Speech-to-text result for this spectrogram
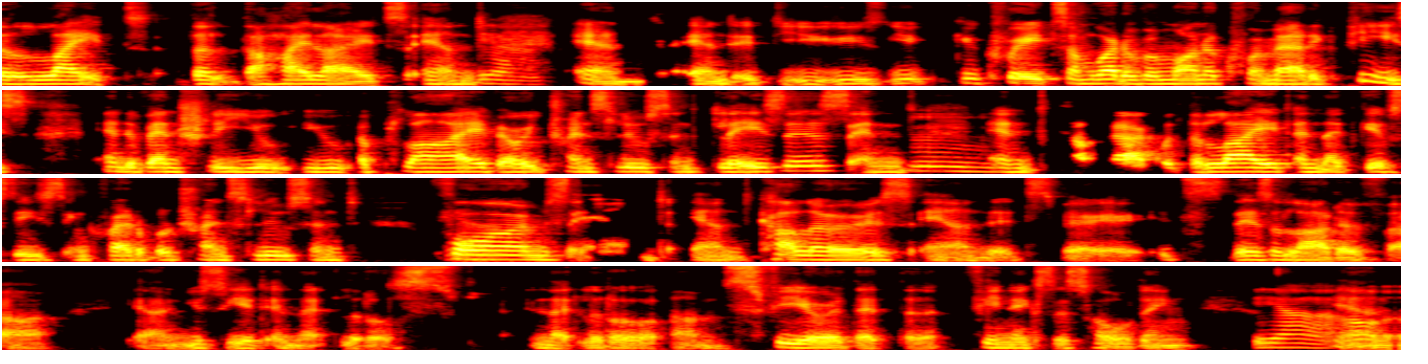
the light the the highlights and yeah. and and it you you you create somewhat of a monochromatic piece and eventually you you apply very translucent glazes and mm. and come back with the light and that gives these incredible translucent forms and and colors and it's very it's there's a lot of uh yeah and you see it in that little in that little um sphere that the phoenix is holding. Yeah all,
